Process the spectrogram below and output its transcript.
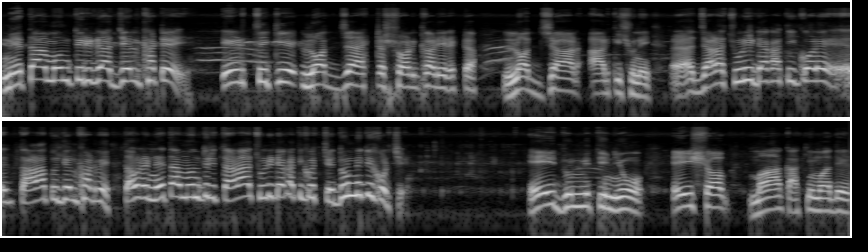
নেতা মন্ত্রীরা জেল খাটে। এর থেকে লজ্জা একটা সরকারের একটা লজ্জার আর কিছু নেই। যারা চুরি, ডাকাতি করে, তারা তো জেল খাটবে। তাহলে নেতা মন্ত্রী, তারা চুরি, ডাকাতি করছে, দুর্নীতি করছে। এই দুর্নীতি নিয়েও এই সব মা কাকিমাদের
